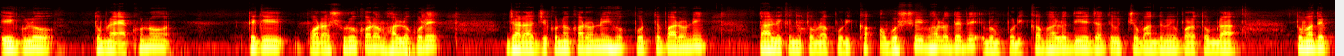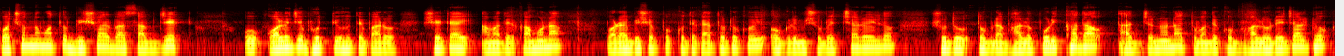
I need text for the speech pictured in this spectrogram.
এইগুলো তোমরা এখনও থেকেই পড়া শুরু করো ভালো করে। যারা যে কোনো কারণেই হোক পড়তে পারোনি, তাহলে কিন্তু তোমরা পরীক্ষা অবশ্যই ভালো দেবে এবং পরীক্ষা ভালো দিয়ে যাতে উচ্চ মাধ্যমিকে পড়া তোমরা তোমাদের পছন্দ মতো বিষয় বা সাবজেক্ট ও কলেজে ভর্তি হতে পারো, সেটাই আমাদের কামনা। পড়ার বিষয় পক্ষ থেকে এতটুকুই। অগ্রিম শুভেচ্ছা রইল। শুধু তোমরা ভালো পরীক্ষা দাও, তার জন্য নয়, তোমাদের খুব ভালো রেজাল্ট হোক।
